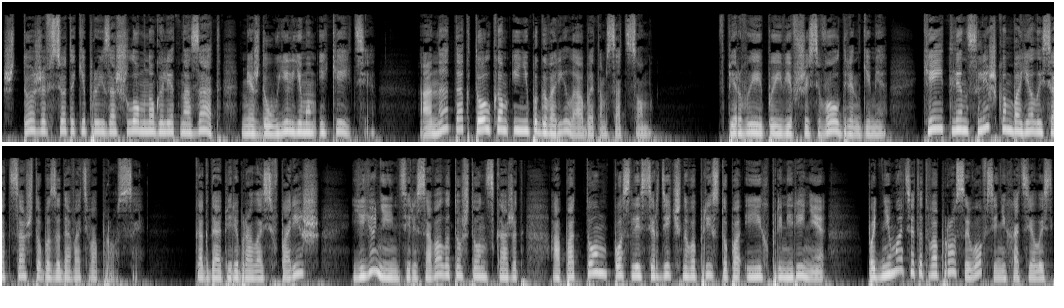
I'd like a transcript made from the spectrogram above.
что же все-таки произошло много лет назад между Уильямом и Кейти. Она так толком и не поговорила об этом с отцом. Впервые появившись в Олдрингеме, Кейтлин слишком боялась отца, чтобы задавать вопросы. Когда перебралась в Париж, ее не интересовало то, что он скажет, а потом, после сердечного приступа и их примирения, поднимать этот вопрос и вовсе не хотелось,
